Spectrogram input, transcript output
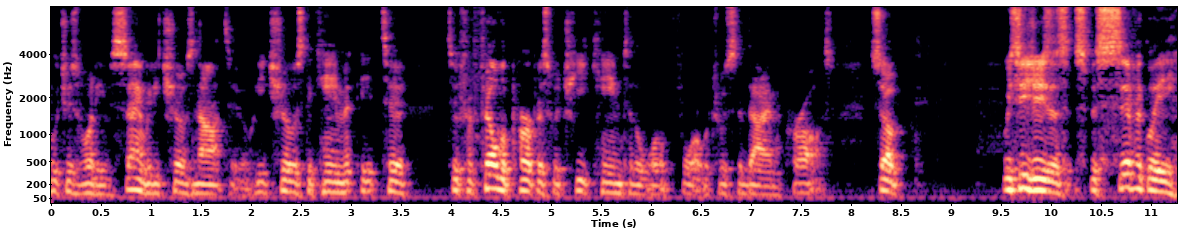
which is what he was saying, but he chose not to. He chose to came to to fulfill the purpose which he came to the world for, which was to die on the cross. So we see Jesus specifically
